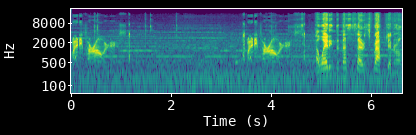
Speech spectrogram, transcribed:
Ready for orders. Ready for orders. Awaiting the necessary scrap, General.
